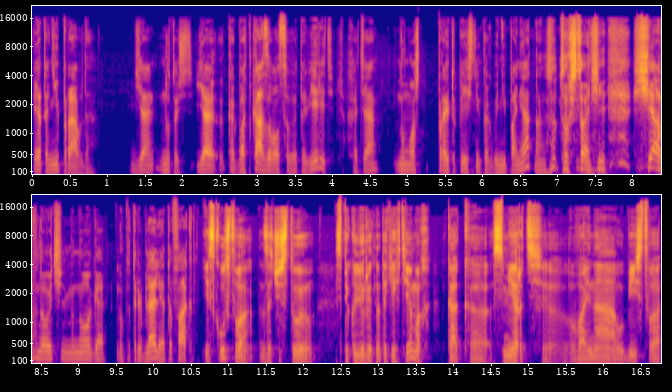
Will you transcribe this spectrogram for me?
это неправда я, ну, то есть я как бы отказывался в это верить, хотя, ну, может, про эту песню как бы непонятно, но то, что они явно очень много употребляли, это факт. Искусство зачастую спекулирует на таких темах, как э, смерть, э, война, убийство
